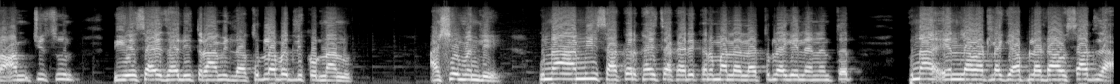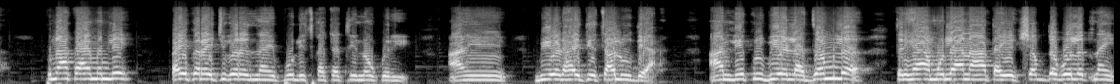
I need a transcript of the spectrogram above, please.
आमची सून पी एस आय झाली तर आम्ही लातूरला बदली करून आणू. असे म्हणले. पुन्हा आम्ही साखर खायचा कार्यक्रमाला लातूरला गेल्यानंतर पुन्हा यांना वाटला की आपला डाव साधला. पुन्हा काय म्हणले? काही करायची गरज नाही पोलीस खात्यातली नोकरी आणि बीएड आहे ते चालू द्या. आणि लेकरू बीएडला जमलं तर ह्या मुलांना आता एक शब्द बोलत नाही.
